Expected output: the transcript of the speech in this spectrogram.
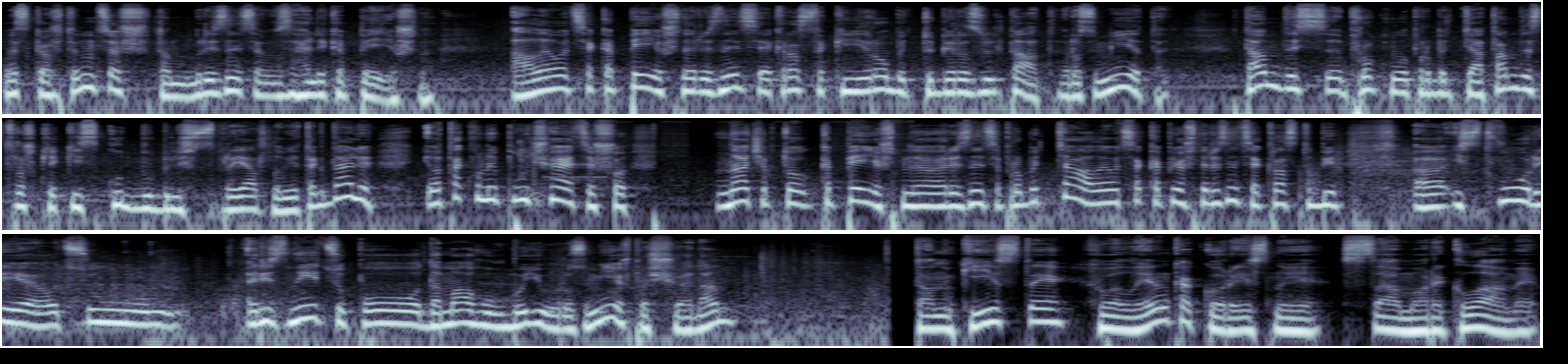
Ви скажете, ну це ж там різниця взагалі копеєшна. Але оця копеєшна різниця якраз таки і робить тобі результат, розумієте? Там десь е, прокнуло пробиття, там десь трошки якийсь кут був більш сприятливий і так далі. І отак воно і виходить, що начебто копеєшна різниця пробиття, але оця копеєшна різниця якраз тобі е, і створює оцю різницю по дамагу в бою, розумієш про що я, да? Танкісти, хвилинка корисної самореклами.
